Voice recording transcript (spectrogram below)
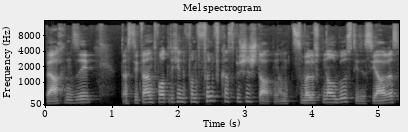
Beachten Sie, dass die Verantwortlichen von fünf kaspischen Staaten am 12. August dieses Jahres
